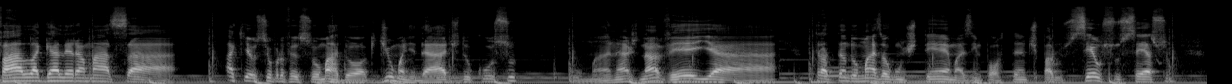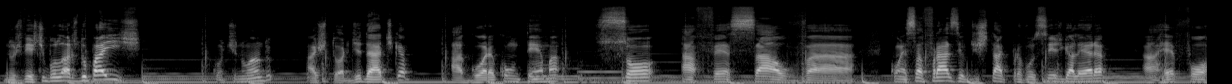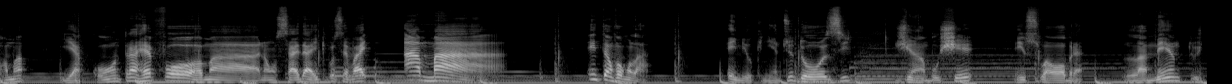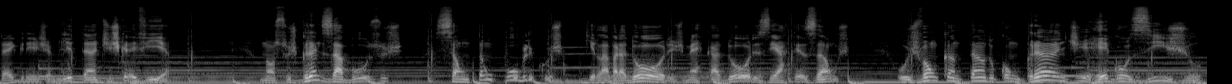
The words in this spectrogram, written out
Fala galera massa! Aqui é o seu professor Mardoc de Humanidades do curso Humanas na Veia, tratando mais alguns temas importantes para o seu sucesso nos vestibulares do país. Continuando a história didática, agora com o tema Só a fé salva. Com essa frase eu destaco para vocês, galera, a reforma e a contra-reforma. Não sai daí que você vai amar. Então vamos lá. Em 1512, Jean Boucher, em sua obra Lamentos da Igreja Militante, escrevia: Nossos grandes abusos são tão públicos que lavradores, mercadores e artesãos os vão cantando com grande regozijo.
